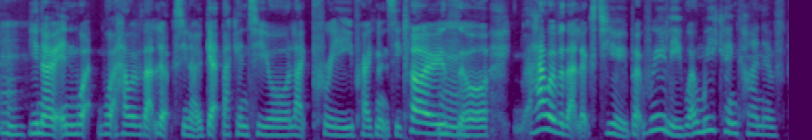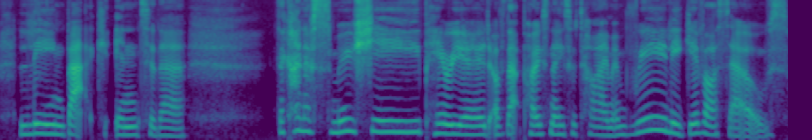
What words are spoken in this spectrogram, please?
Mm. you know in what, what however that looks you know get back into your like pre-pregnancy clothes mm. or however that looks to you but really when we can kind of lean back into the the kind of smooshy period of that postnatal time and really give ourselves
